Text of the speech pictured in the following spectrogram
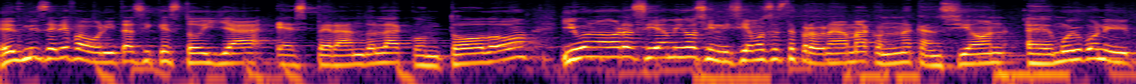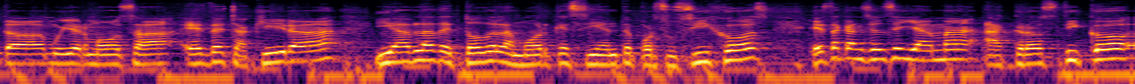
Es mi serie favorita así que estoy ya esperándola con todo. Y bueno, ahora sí amigos, iniciemos este programa con una canción eh, muy bonita, muy hermosa. Es de Shakira y habla de todo el amor que siente por sus hijos. Esta canción se llama Acróstico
